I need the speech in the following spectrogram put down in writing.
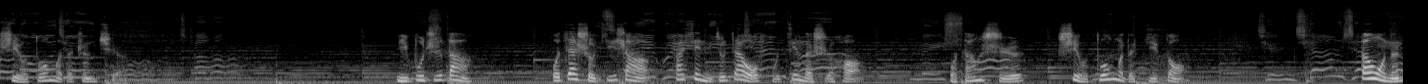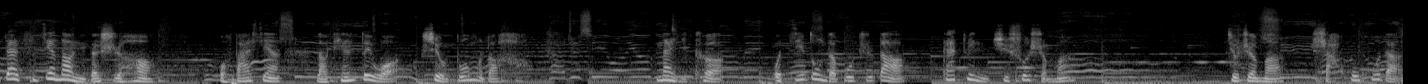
是有多么的正确。你不知道，我在手机上发现你就在我附近的时候，我当时是有多么的激动。当我能再次见到你的时候，我发现老天对我是有多么的好。那一刻，我激动的不知道该对你去说什么，就这么傻乎乎的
